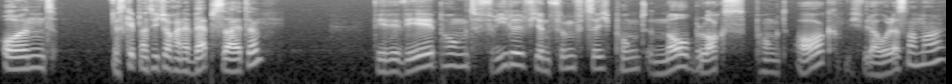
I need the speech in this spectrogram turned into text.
Und es gibt natürlich auch eine Webseite www.friedel54.noblogs.org. Ich wiederhole das nochmal.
